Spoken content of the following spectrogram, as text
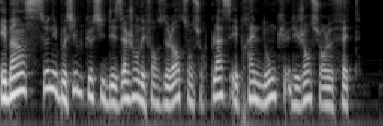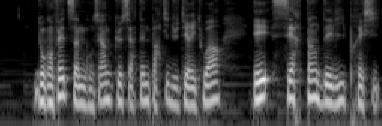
Eh ben, ce n'est possible que si des agents des forces de l'ordre sont sur place et prennent donc les gens sur le fait. Donc en fait, ça ne concerne que certaines parties du territoire et certains délits précis.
